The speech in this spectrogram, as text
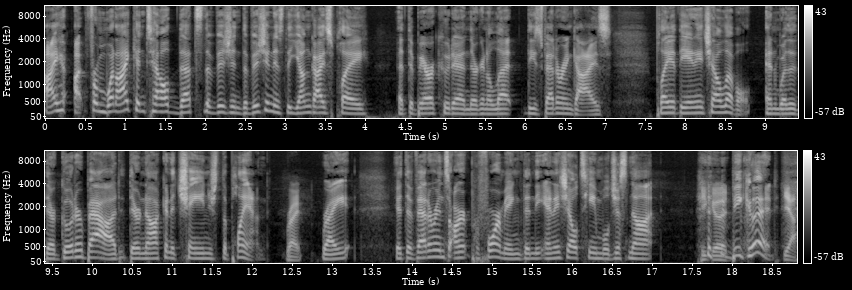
I, I, from what I can tell, that's the vision. The vision is the young guys play at the Barracuda, and they're going to let these veteran guys play at the NHL level. And whether they're good or bad, they're not going to change the plan, Right. right? If the veterans aren't performing, then the NHL team will just not Be good. be good. Yeah.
